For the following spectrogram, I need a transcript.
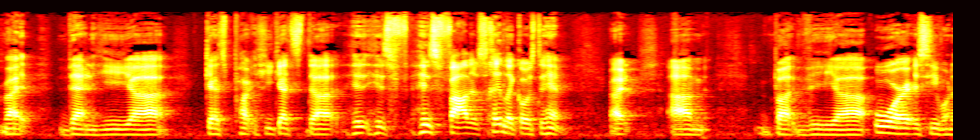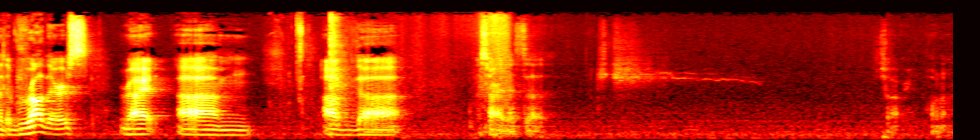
right? Then he uh, gets part. He gets the his his, his father's chilek goes to him, right? Um, but the uh, or is he one of the brothers, right? Um, of the sorry, that's the sorry. Hold on.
